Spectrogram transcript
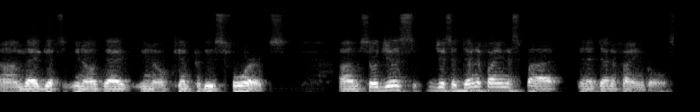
um, that gets, you know, that you know can produce forbs. Um, so just just identifying a spot and identifying goals.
